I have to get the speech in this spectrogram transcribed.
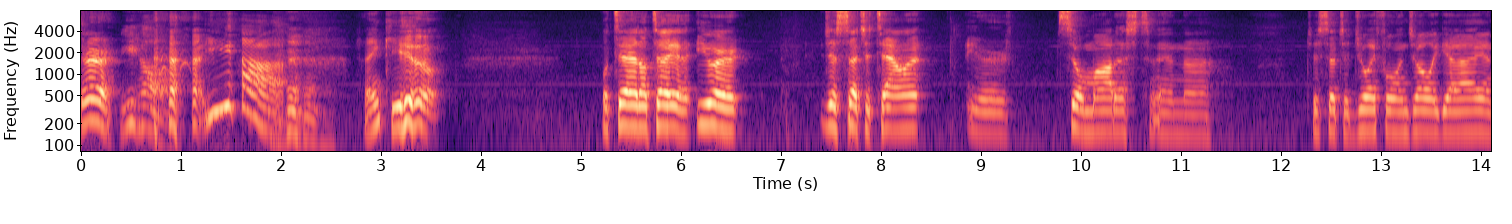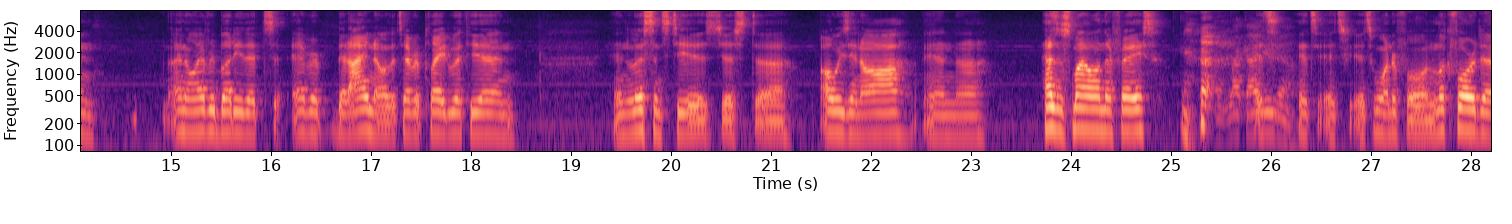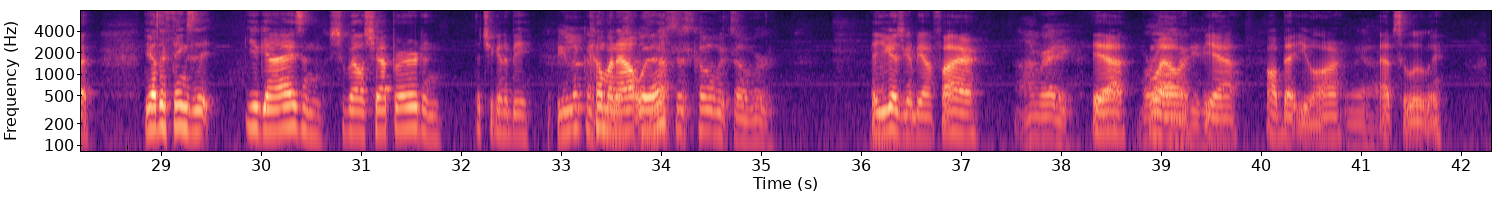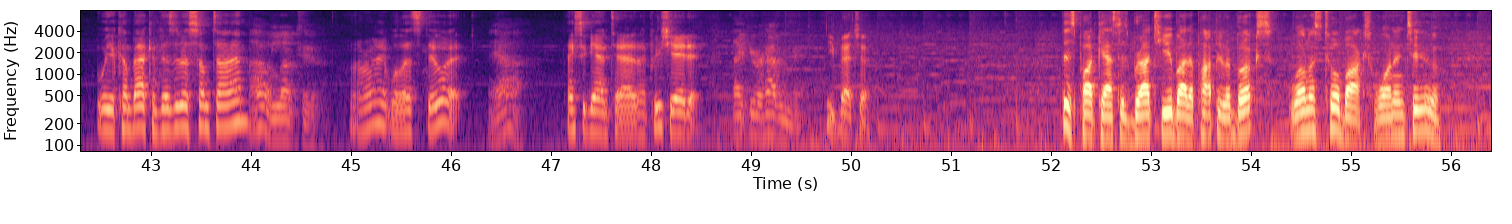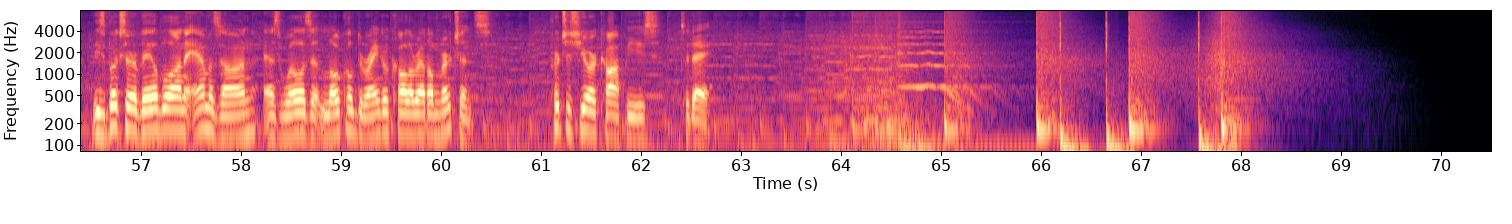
Sir. Yeehaw! Yeehaw! Thank you. Well, Ted, I'll tell you, you are just such a talent. You're so modest and uh, just such a joyful and jolly guy. And I know everybody that's ever that I know that's ever played with you and and listens to you is just uh, always in awe and uh, has a smile on their face like I it's, do now. it's it's it's wonderful and look forward to the other things that you guys and Chevel Shepherd and that you're going to be Be looking coming out us, out 'cause with. Once this COVID's over, yeah, you guys are going to be on fire. I'm ready. Yeah. We're all well, ready to go. yeah. I'll bet you are. We are. Absolutely. Will you come back and visit us sometime? I would love to. All right. Well, let's do it. Yeah. Thanks again, Ted. I appreciate it. Thank you for having me. You betcha. This podcast is brought to you by the popular books Wellness Toolbox 1 and 2. These books are available on Amazon as well as at local Durango, Colorado merchants. Purchase your copies today.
